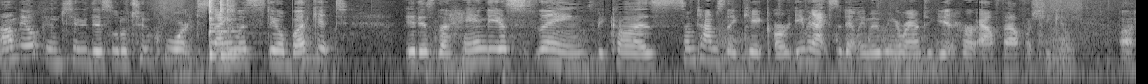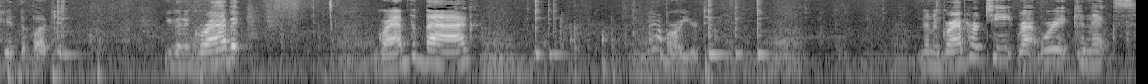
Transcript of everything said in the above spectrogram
I'm milking to this little two quart stainless steel bucket. It is the handiest thing because sometimes they kick or even accidentally moving around to get her alfalfa, she can uh, hit the bucket. You're gonna grab it, grab the bag. May I borrow your teat? You're gonna grab her teat right where it connects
